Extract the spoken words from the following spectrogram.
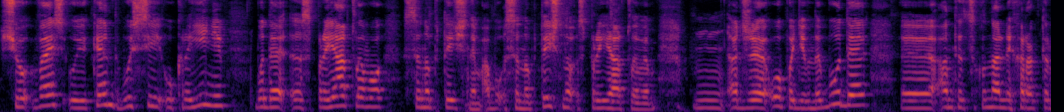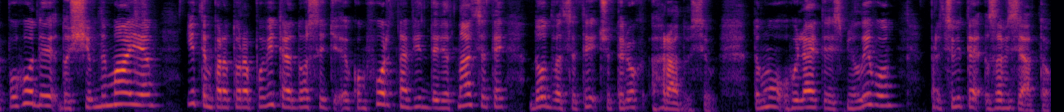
що весь уікенд в усій Україні буде е, сприятливо синоптичним або синоптично сприятливим, адже опадів не буде, е, антициклональний характер погоди, дощів немає. І температура повітря досить е, комфортна від 19 до 24 градусів. Тому гуляйте сміливо, працюйте завзято.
